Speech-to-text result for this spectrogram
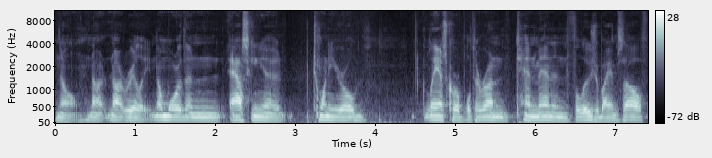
no, not not really. No more than asking a 20 year old lance corporal to run 10 men in Fallujah by himself,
